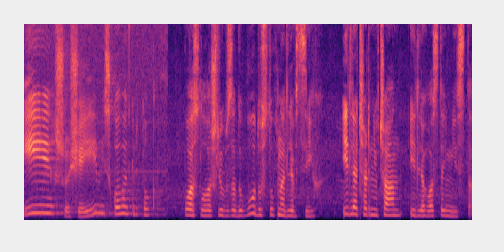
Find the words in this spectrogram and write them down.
І що ще? є військовий квіток. Послуга шлюб за добу доступна для всіх і для чернівчан, і для гостей міста.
